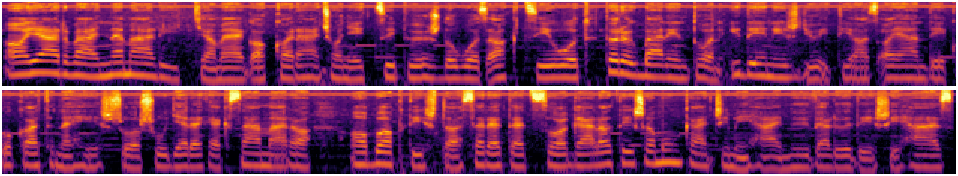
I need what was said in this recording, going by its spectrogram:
A járvány nem állítja meg a karácsonyi cipős doboz akciót. Török Bálinton idén is gyűjti az ajándékokat nehéz sorsú gyerekek számára a Baptista Szeretett Szolgálat és a Munkácsi Mihály Művelődési Ház.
